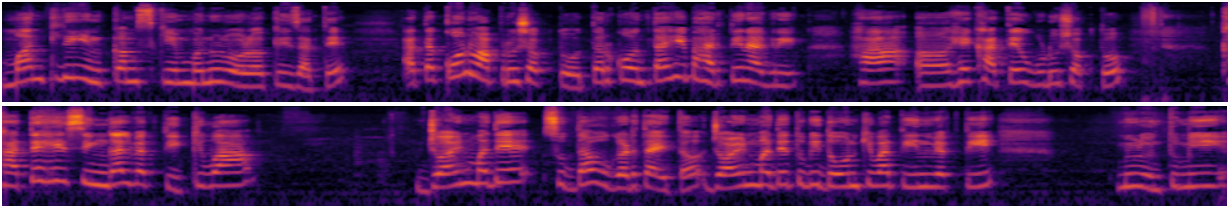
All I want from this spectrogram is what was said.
मंथली इन्कम स्कीम म्हणून ओळखली जाते. आता कोण वापरू शकतो? तर कोणताही भारतीय नागरिक हा हे खाते उघडू शकतो. खाते हे सिंगल व्यक्ती किंवा जॉईंटमध्ये सुद्धा उघडता येतं. जॉईंटमध्ये तुम्ही दोन किंवा तीन व्यक्ती मिळून तुम्ही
